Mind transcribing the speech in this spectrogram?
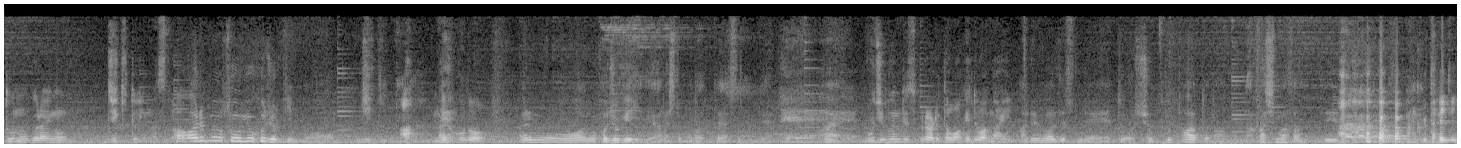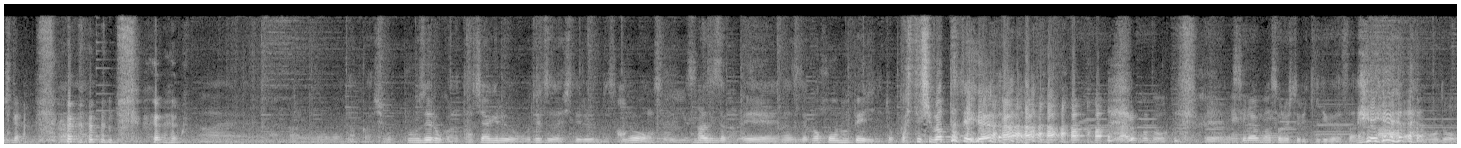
どのぐらいの時期といいますか？ああれも創業補助金の時期に。あなるほど。え。あれもあの補助経費でやらせてもらったやつなんではい。ご自分で作られたわけではない。あれはですね、えっと、ショップパートナーの中島さんっていう。具体的な。はい、あのなんかショップをゼロから立ち上げるお手伝いしてるんですけどなぜだか、えーなぜだかホームページに特化してしまったという、なるほど。えーそれはまあその人に聞いてください。あなるほど。あの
